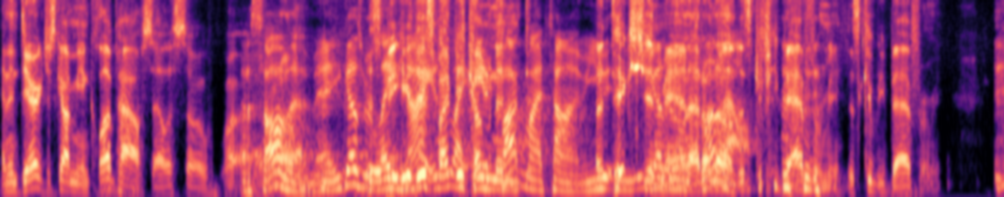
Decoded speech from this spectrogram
And then Derek just got me in Clubhouse, Ellis. So uh, I, saw that, man. You guys were late be, night. This might be coming in my time. You, addiction, you man. I don't know. This could be bad for me. This could be bad for me.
